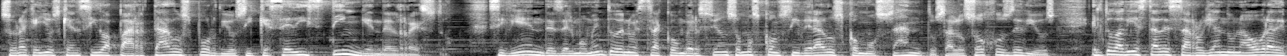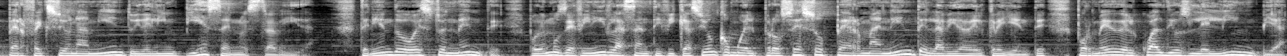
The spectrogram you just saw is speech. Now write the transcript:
son aquellos que han sido apartados por Dios y que se distinguen del resto. Si bien desde el momento de nuestra conversión somos considerados como santos a los ojos de Dios, Él todavía está desarrollando una obra de perfeccionamiento y de limpieza en nuestra vida. Teniendo esto en mente, podemos definir la santificación como el proceso permanente en la vida del creyente por medio del cual Dios le limpia,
